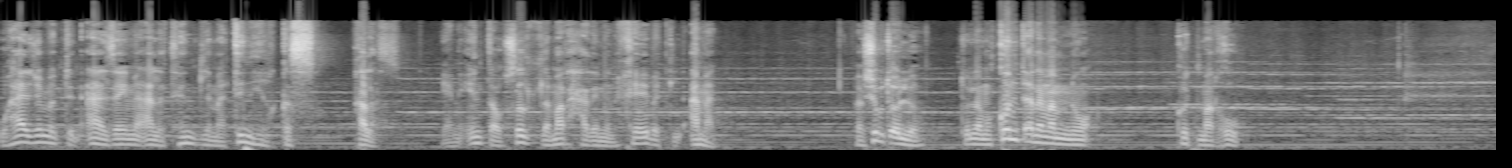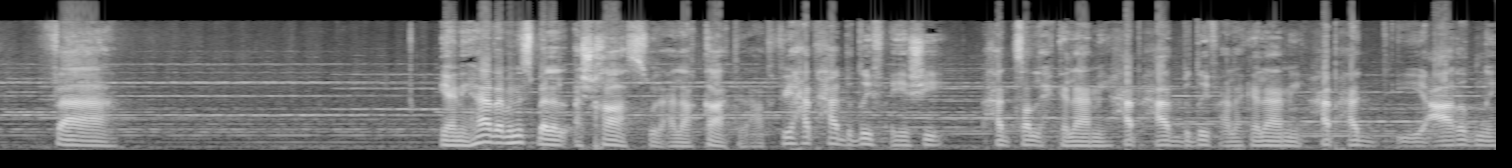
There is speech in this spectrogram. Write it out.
وهاي الجملة بتنقال زي ما قالت هند لما تنهي القصة. خلص. يعني أنت وصلت لمرحلة من خيبة الأمل. فشو بتقول له؟ تقول لما كنت أنا ممنوع كنت مرغوب. ف يعني هذا بالنسبة للأشخاص والعلاقات. العاطفية في حد حاب يضيف أي شيء؟ حد صلح كلامي؟ حد حاب يضيف على كلامي؟ حاب حد يعارضني؟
